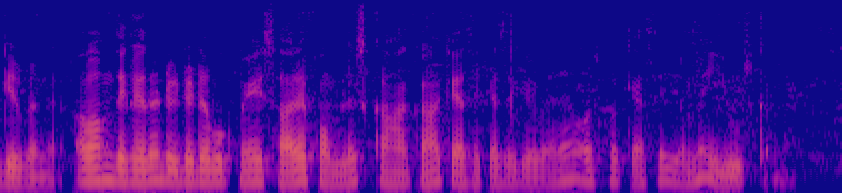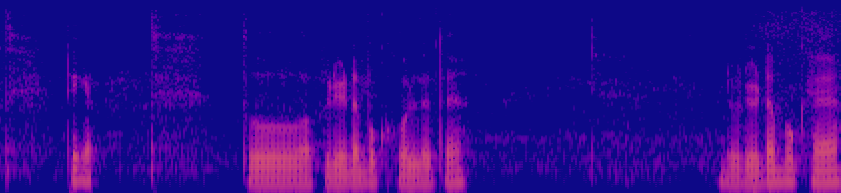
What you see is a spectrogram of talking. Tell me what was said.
गिवन है। अब हम देख लेते हैं डेटा बुक में ये सारे फॉर्मूलेस कहाँ कहाँ, कैसे कैसे गिवन है और उसको कैसे हमें यूज़ करना है। ठीक है? तो आपकी डेटा बुक खोल लेते हैं। जो डेटा बुक है,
